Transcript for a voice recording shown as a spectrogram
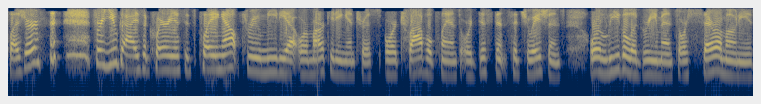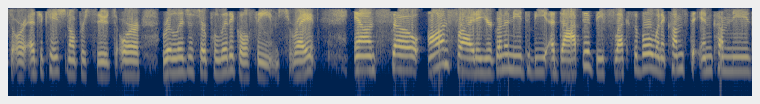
pleasure. For you guys, Aquarius, it's playing out through media or marketing interests or travel plans or distant situations or legal agreements or ceremonies or educational pursuits or religious or political themes, right? And so on Friday, you're going to need to be adaptive, be flexible when it comes to income needs,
